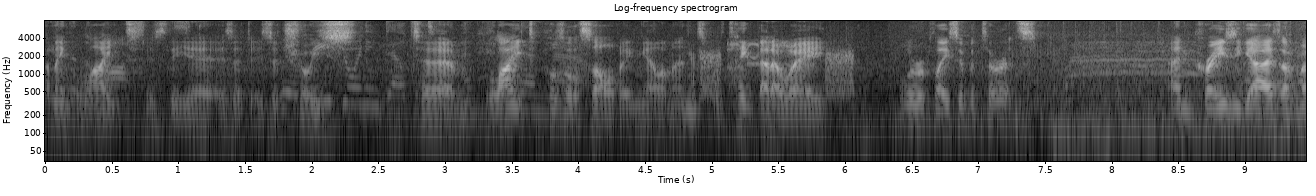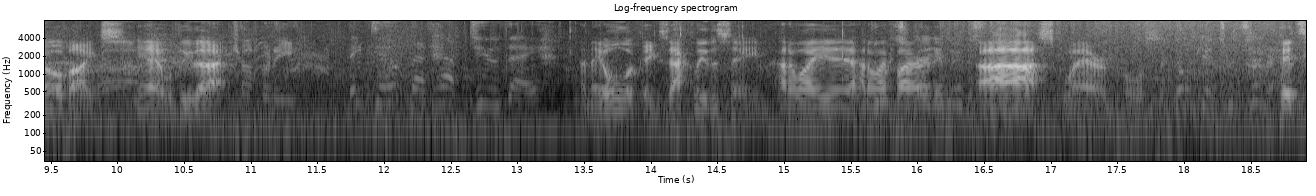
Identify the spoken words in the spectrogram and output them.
I think light is the uh, is a is a choice term. Light puzzle solving element. We'll take that away. We'll replace it with turrets and crazy guys on motorbikes. Yeah, we'll do that. And they all look exactly the same. How do I uh, how do I fire again? Ah, square, of course. It's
